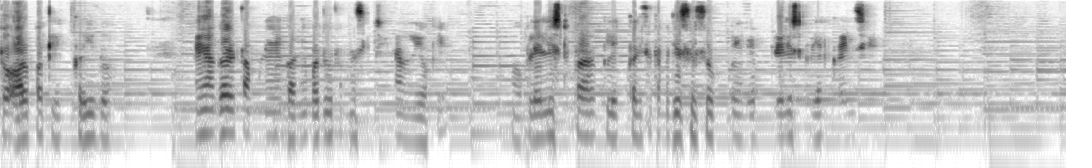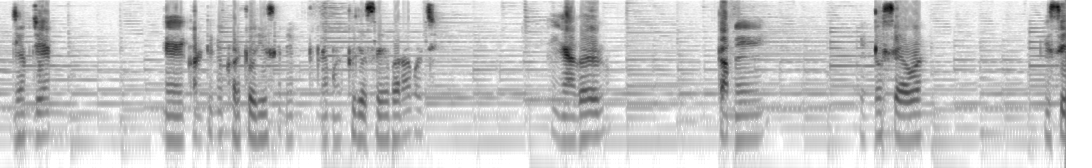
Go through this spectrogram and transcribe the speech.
તો ઓલ પર ક્લિક કરી દો. અહીંયા આગળ તમને ઘણું બધું તમને શીખી લ્યો કે પ્લેલિસ્ટ પર ક્લિક કરી તમે જે શોશો પ્લેલિસ્ટ ક્રિએટ કરી છે, જેમ જેમ એ કન્ટિન્યુ કરતો જશે એમ તમને મળતું જશે બરાબર છે. અહીંયા આગળ તમે વિન્ડોઝ સેવન વિશે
